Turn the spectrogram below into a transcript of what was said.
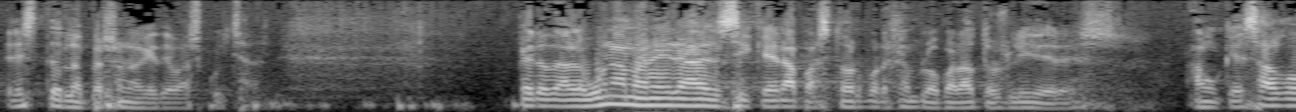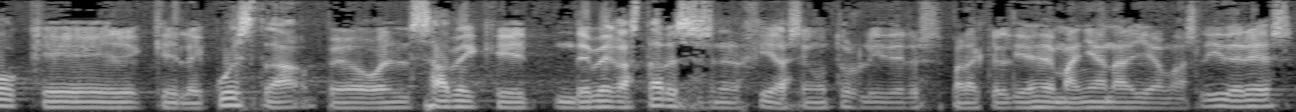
esta es la persona que te va a escuchar. Pero de alguna manera él sí que era pastor, por ejemplo, para otros líderes aunque es algo que, le cuesta, pero él sabe que debe gastar esas energías en otros líderes para que el día de mañana haya más líderes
